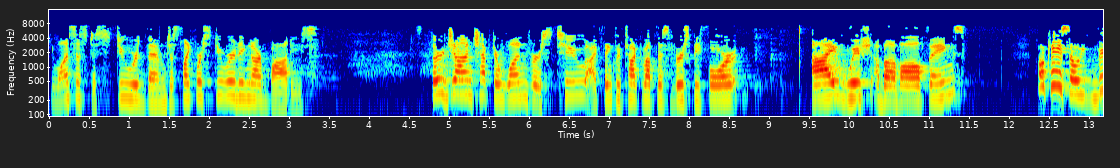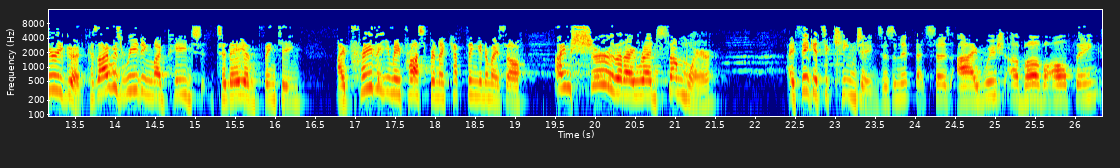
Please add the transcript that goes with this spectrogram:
He wants us to steward them just like we're stewarding our bodies. 3 John chapter 1 verse 2, I think we've talked about this verse before. I wish above all things. Okay, so very good. Because I was reading my page today and thinking, I pray that you may prosper, and I kept thinking to myself, I'm sure that I read somewhere, I think it's a King James, isn't it, that says, I wish above all things.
